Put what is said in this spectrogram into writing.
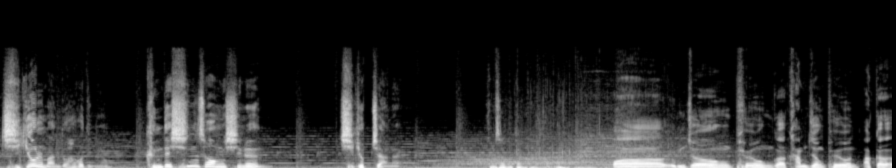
지겨울 만도 하거든요. 근데 신성 씨는 지겹지 않아요. 와 음정 표현과 감정 표현. 아까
